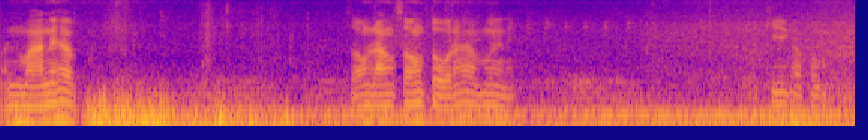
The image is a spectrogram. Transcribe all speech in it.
มันมานะครับสองหลังสองตัวนะครับเมื่อนี้โอเคครับผม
